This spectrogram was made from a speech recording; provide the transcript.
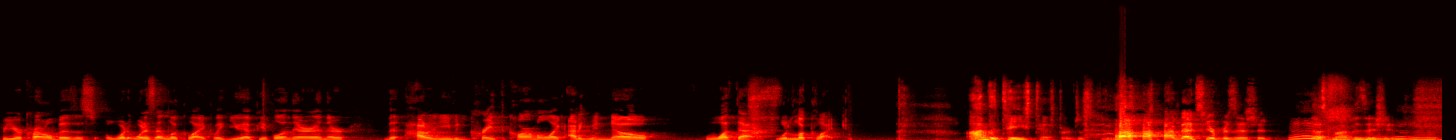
for your caramel business. What what does that look like? Like you have people in there and they're the, how do you even create the caramel? Like I don't even know what that would look like. I'm the taste tester. Just that's your position. That's my position.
